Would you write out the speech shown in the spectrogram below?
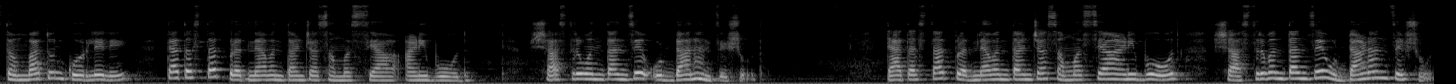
स्तंभातून कोरलेले त्यात असतात प्रज्ञावंतांच्या समस्या आणि बोध शास्त्रवंतांचे उड्डाणांचे शोध. त्यात असतात प्रज्ञावंतांच्या समस्या आणि बोध शास्त्रवंतांचे उड्डाणांचे शोध.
